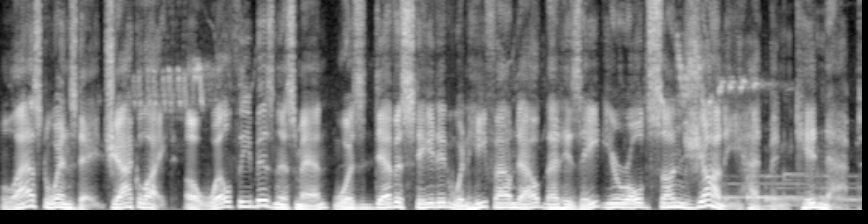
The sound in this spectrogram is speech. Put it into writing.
Last Wednesday, Jack Light, a wealthy businessman, was devastated when he found out that his eight year old son Johnny had been kidnapped.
